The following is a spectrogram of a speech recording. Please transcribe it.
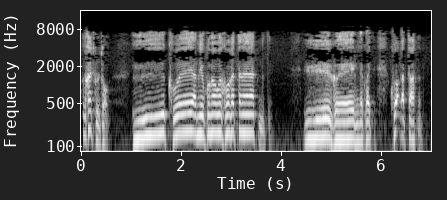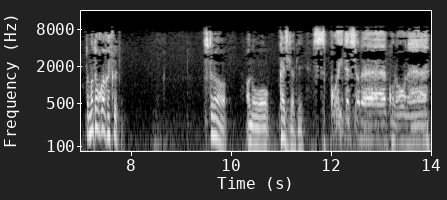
これ帰ってくると、うー、怖え、あの横顔が怖かったなーってなって。うー、怖え、みんなこうやって、怖かったってなって。また他が貸してくれた。そしたら、あの、返してきた時、すごいですよね、このね、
